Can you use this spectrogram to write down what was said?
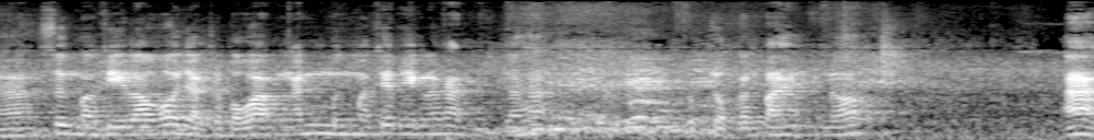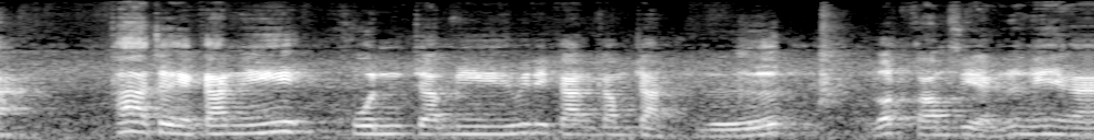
นะซึ่งบางทีเราก็อยากจะบอกว่างั้นมึงมาเทสเองแล้วกันนะฮะจบกันไปเนาะอะถ้าเจอเหตุการณ์นี้คุณจะมีวิธีการกำจัดหรือลดความเสี่ยงเรื่องนี้ยังไง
